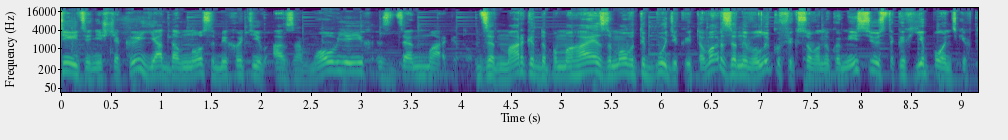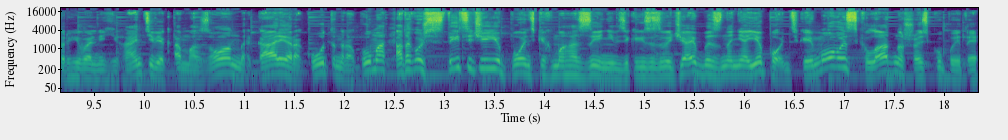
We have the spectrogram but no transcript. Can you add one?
Всі ці ніщаки я давно собі хотів, а замовив я їх з Дзенмаркету. Дзенмаркет допомагає замовити будь-який товар за невелику фіксовану комісію з таких японських торгівельних гігантів, як Amazon, Mercari, Rakuten, Rakuma, а також з тисячі японських магазинів, з яких зазвичай без знання японської мови складно щось купити.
